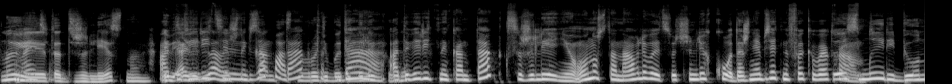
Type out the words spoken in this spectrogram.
Ну и Понимаете? это же лестно. А И- значит, доверительный контакт, вроде бы это да, далеко, а да? доверительный контакт, к сожалению, он устанавливается очень легко, даже не обязательно фейковый То аккаунт. есть мы ребенку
